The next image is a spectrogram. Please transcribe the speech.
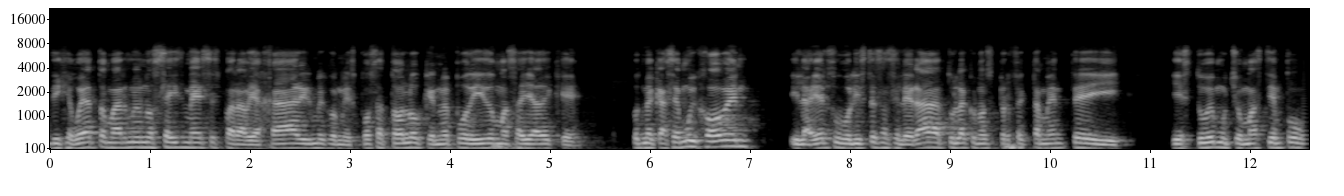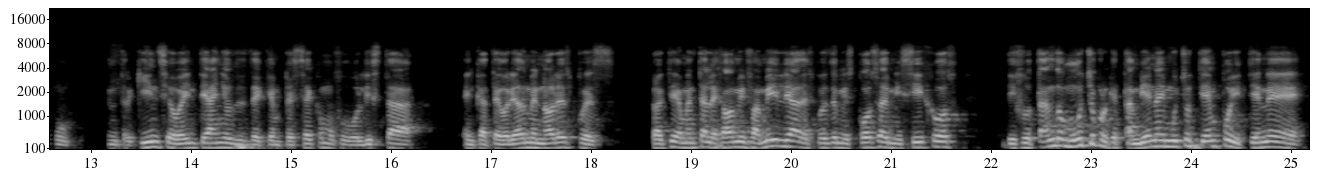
dije, voy a tomarme unos seis meses para viajar, irme con mi esposa, todo lo que no he podido, más allá de que, pues me casé muy joven y la vida del futbolista es acelerada, tú la conoces perfectamente y, y estuve mucho más tiempo, entre 15 o 20 años desde que empecé como futbolista en categorías menores, pues prácticamente alejado de mi familia, después de mi esposa y mis hijos, disfrutando mucho porque también hay mucho tiempo y tiene,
